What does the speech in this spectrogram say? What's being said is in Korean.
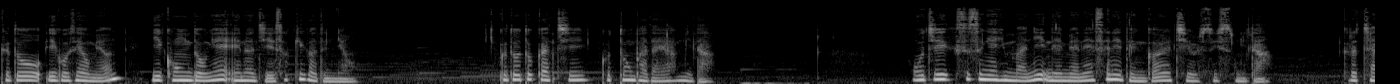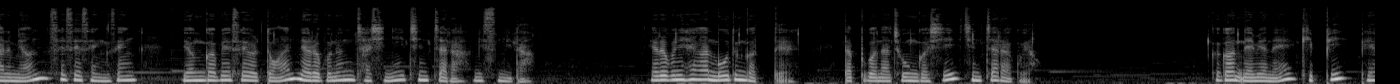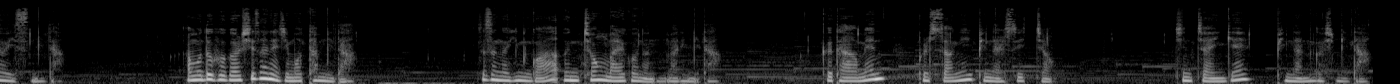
그도 이곳에 오면 이 공동의 에너지에 섞이거든요. 그도 똑같이 고통받아야 합니다. 오직 스승의 힘만이 내면에 세뇌된 걸 지울 수 있습니다. 그렇지 않으면 세세생생 영겁의 세월 동안 여러분은 자신이 진짜라 믿습니다. 여러분이 행한 모든 것들, 나쁘거나 좋은 것이 진짜라고요. 그건 내면에 깊이 배어 있습니다. 아무도 그걸 씻어내지 못합니다. 스승의 힘과 은총 말고는 말입니다. 그 다음엔 불성이 빛날 수 있죠. 진짜인 게 빛나는 것입니다.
